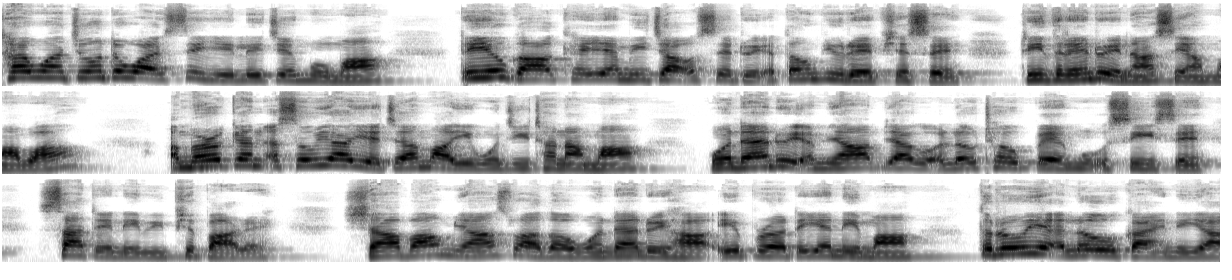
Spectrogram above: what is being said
ထိုင်ဝမ်ကျွန်းတဝိုက်စစ်ရေးလေ့ကျင့်မှုမှာတရုတ်ကခဲယမ်းမီးကျောက်အစ်စ်တွေအသုံးပြုတဲ့ဖြစ်စဉ်ဒီသတင်းတွေနားဆင်ရမှာပါ။ American အစိုးရရဲ့ကျန်းမာရေးဝန်ကြီးဌာနမှာဝန်ထမ်းတွေအများအပြားကိုအလုထုတ်ပယ်မှုအစီအစဉ်စတင်နေပြီဖြစ်ပါတယ်။ရှားပေါင်းများစွာသောဝန်ထမ်းတွေဟာဧပြီ၁ရက်နေ့မှာသူတို့ရဲ့အလုပ်အကင်နေရာ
